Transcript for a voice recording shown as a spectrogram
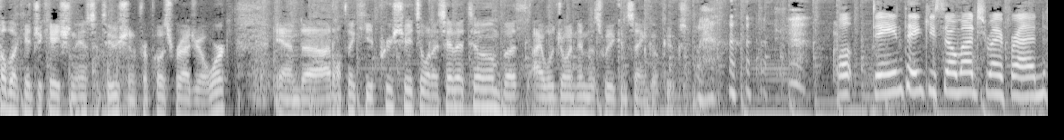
public education institution for postgraduate work. And uh, I don't think he appreciates it when I say that to him, but I will join him this week in saying go Cougs. Well, Dain, thank you so much, my friend.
